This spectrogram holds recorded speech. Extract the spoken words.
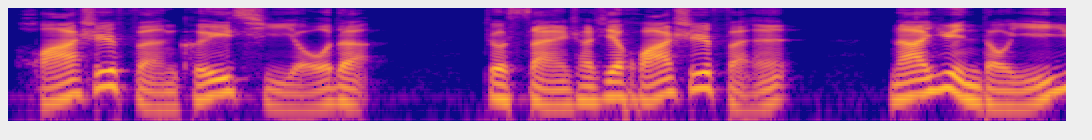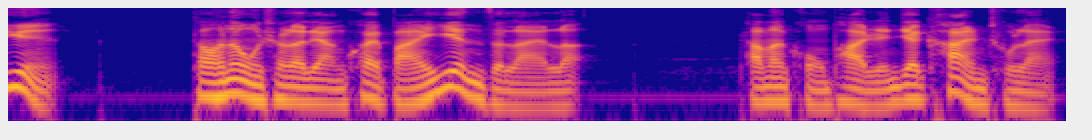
滑石粉可以起油的，就撒上些滑石粉，拿熨斗一熨，倒弄上了两块白印子来了。他们恐怕人家看出来，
